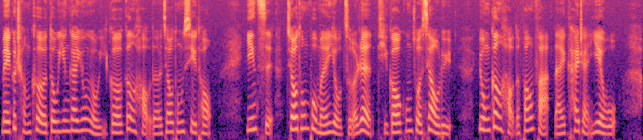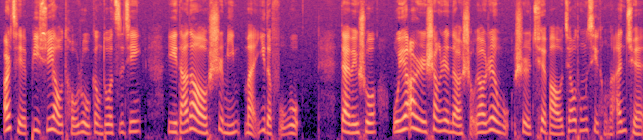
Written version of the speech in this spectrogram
每个乘客都应该拥有一个更好的交通系统，因此交通部门有责任提高工作效率，用更好的方法来开展业务，而且必须要投入更多资金，以达到市民满意的服务。”戴维说：“五月二日上任的首要任务是确保交通系统的安全，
